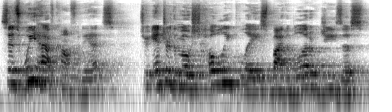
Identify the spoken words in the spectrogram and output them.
since we have confidence to enter the most holy place by the blood of Jesus,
